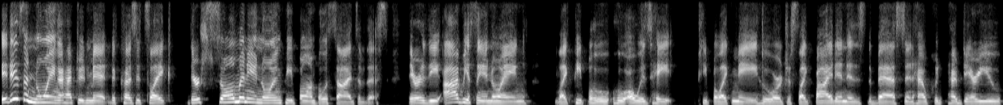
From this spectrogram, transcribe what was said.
It is annoying, I have to admit, because it's like there's so many annoying people on both sides of this. There are the obviously annoying, like people who who always hate people like me, who are just like Biden is the best, and how could how dare you?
